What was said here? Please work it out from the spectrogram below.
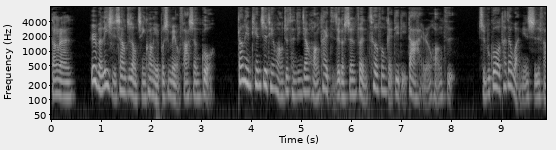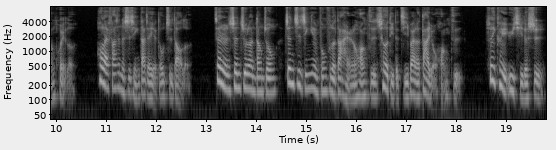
当然，日本历史上这种情况也不是没有发生过。当年天智天皇就曾经将皇太子这个身份册封给弟弟大海人皇子，只不过他在晚年时反悔了。后来发生的事情大家也都知道了。在人生之乱当中，政治经验丰富的大海人皇子彻底的击败了大友皇子，所以可以预期的是，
